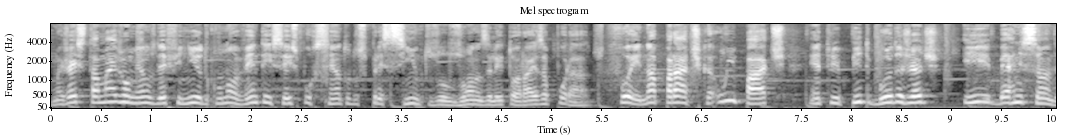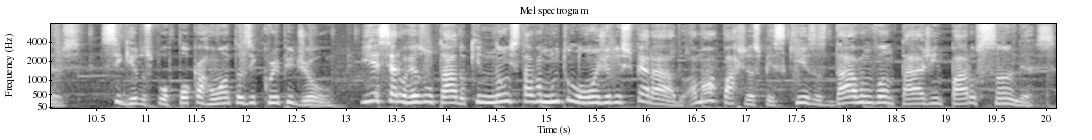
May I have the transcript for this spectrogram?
mas já está mais ou menos definido com 96% dos precintos ou zonas eleitorais apurados. Foi, na prática, um empate entre Pete Buttigieg e Bernie Sanders, seguidos por Pocahontas e Creepy Joe. E esse era o resultado que não estava muito longe do esperado. A maior parte das pesquisas davam vantagem para o Sanders,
